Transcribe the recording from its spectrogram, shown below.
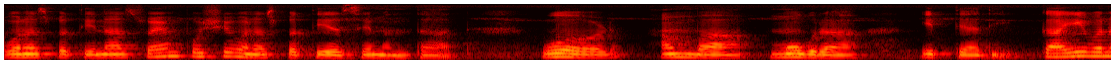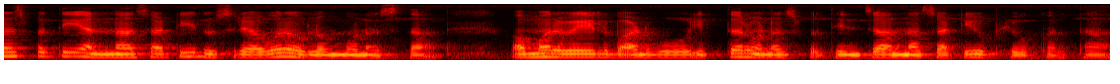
वनस्पतींना स्वयंपोषी वनस्पती असे म्हणतात. वड आंबा मोगरा इत्यादी. काही वनस्पती अन्नासाठी दुसऱ्यावर अवलंबून असतात. अमरवेल बांडगूळ इतर वनस्पतींचा अन्नासाठी उपयोग करतात.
